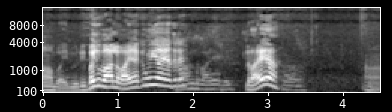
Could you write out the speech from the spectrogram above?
ਹਾਂ ਬਾਈ ਵੀਡੀਓ ਬਾਈ ਤੂੰ ਵਾਲ ਲਵਾਇਆ ਕਿਉਂ ਹੀ ਆਇਆ ਤੇਰੇ? ਲਵਾਏ ਆ? ਹਾਂ।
